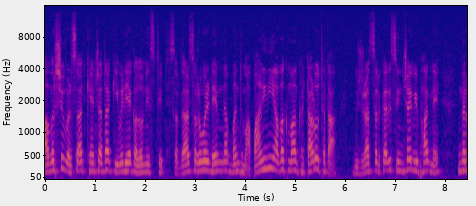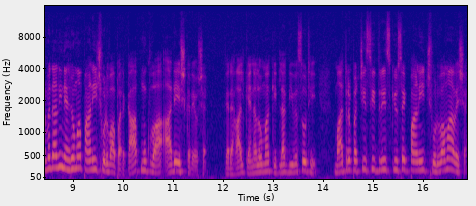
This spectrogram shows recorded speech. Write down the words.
આ વર્ષે વરસાદ ખેંચાતા કેવડિયા કોલોની સ્થિત સરદાર સરોવર ડેમના બંધમાં પાણીની આવકમાં ઘટાડો થતાં ગુજરાત સરકારે સિંચાઈ વિભાગને નર્મદાની નહેરોમાં પાણી છોડવા પર કાપ મૂકવા આદેશ કર્યો છે. ત્યારે હાલ કેનાલોમાં કેટલાક દિવસોથી માત્ર પચીસથી ત્રીસ ક્યુસેક પાણી છોડવામાં આવે છે.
